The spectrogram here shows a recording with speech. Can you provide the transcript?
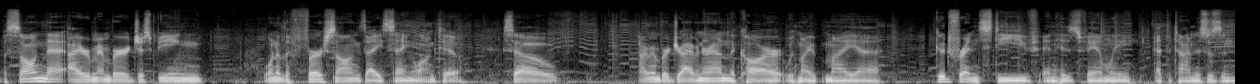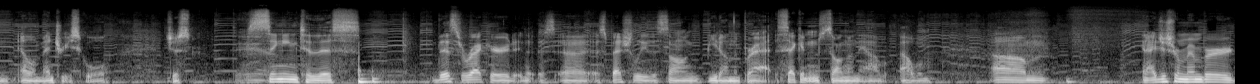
a song that I remember just being one of the first songs I sang along to. So I remember driving around in the car with my my uh, good friend Steve and his family at the time. This was in elementary school, just singing to this this record, uh, especially the song "Beat on the Brat," second song on the al- album. Um, and I just remember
